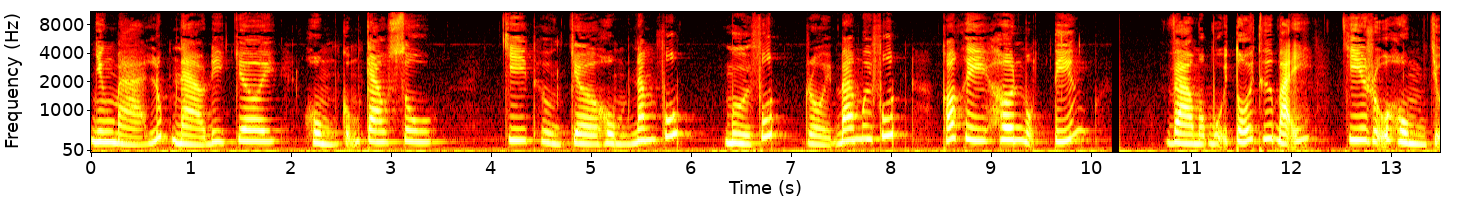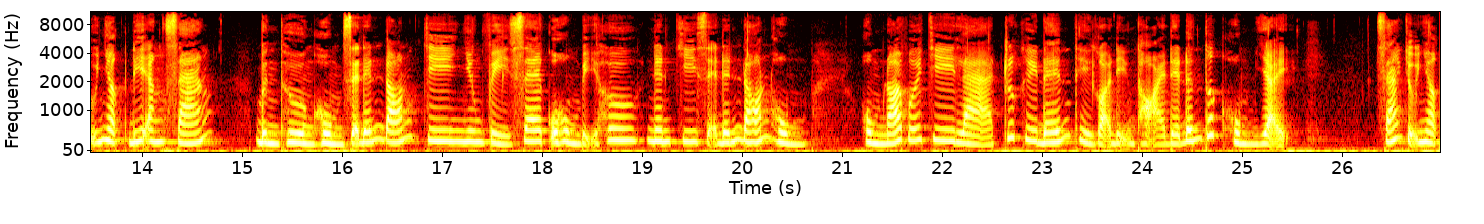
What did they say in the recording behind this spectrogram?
nhưng mà lúc nào đi chơi, Hùng cũng cao su. Chi thường chờ Hùng 5 phút, 10 phút, rồi 30 phút, có khi hơn một tiếng. Vào một buổi tối thứ bảy, Chi rủ Hùng chủ nhật đi ăn sáng. Bình thường Hùng sẽ đến đón Chi nhưng vì xe của Hùng bị hư nên Chi sẽ đến đón Hùng. Hùng nói với Chi là trước khi đến thì gọi điện thoại để đánh thức Hùng dậy. Sáng chủ nhật,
